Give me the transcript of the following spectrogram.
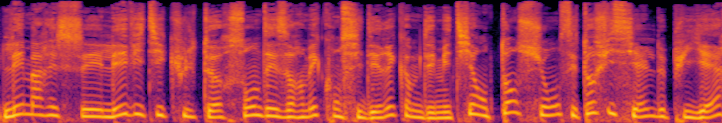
Les maraîchers, les viticulteurs sont désormais considérés comme des métiers en tension. C'est officiel depuis hier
